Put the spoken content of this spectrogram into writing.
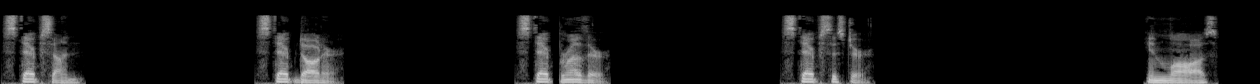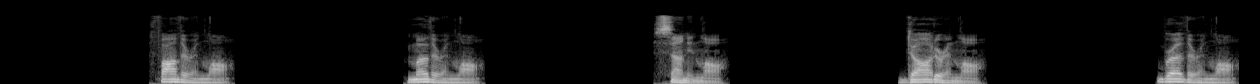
stepson, stepdaughter, stepbrother, stepsister, in-laws, father-in-law, mother-in-law, son-in-law, daughter-in-law, brother-in-law,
